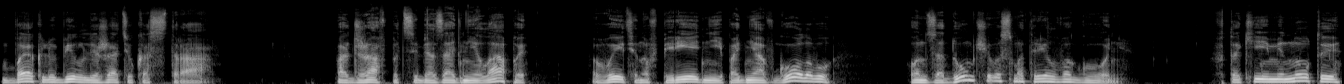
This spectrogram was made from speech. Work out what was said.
Бэк любил лежать у костра. Поджав под себя задние лапы, вытянув передние и подняв голову, он задумчиво смотрел в огонь. В такие минуты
